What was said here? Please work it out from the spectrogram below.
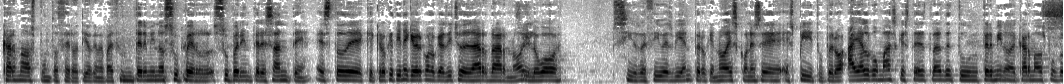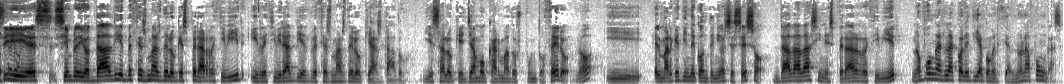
karma 2.0, tío, que me parece un término súper súper interesante. Esto de que creo que tiene que ver con lo que has dicho de dar, dar, ¿no? Y luego si recibes bien, pero que no es con ese espíritu. Pero ¿hay algo más que esté detrás de tu término de karma 2.0? Sí, es, siempre digo, da 10 veces más de lo que esperas recibir y recibirás 10 veces más de lo que has dado. Y es a lo que llamo karma 2.0, ¿no? Y el marketing de contenidos es eso, da, da, da sin esperar a recibir. No pongas la coletilla comercial, no la pongas.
